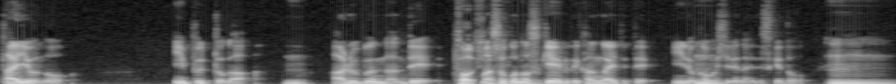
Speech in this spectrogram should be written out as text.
太陽のインプットがうん。ある分なんで、そうですよね。まあそこのスケールで考えてていいのかもしれないですけど、うん。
